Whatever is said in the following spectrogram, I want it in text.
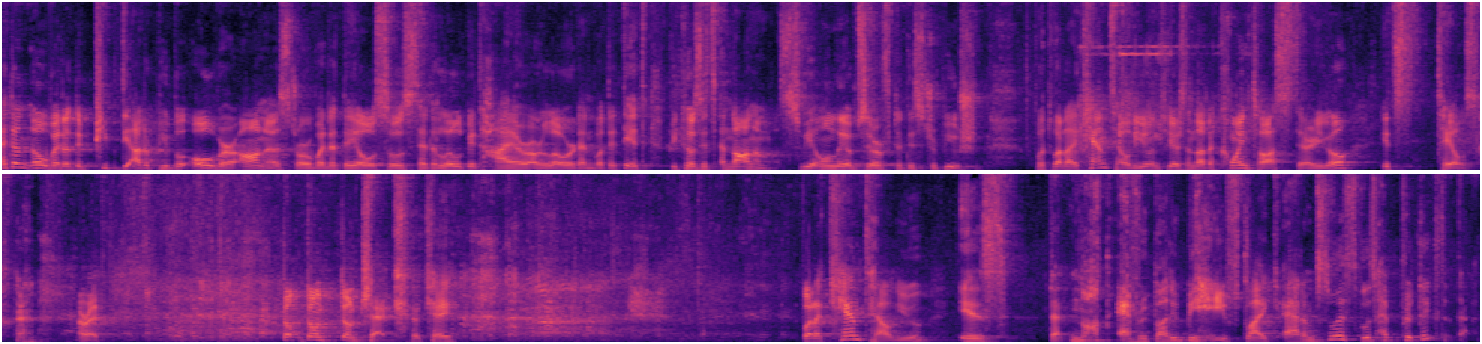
I don't know whether the, the, other people all were honest or whether they also said a little bit higher or lower than what they did because it's anonymous. We only observe the distribution. But what I can tell you, and here's another coin toss, there you go, it's tails. all right. don't, don't, don't check, okay? what I can tell you is that not everybody behaved like Adam Smith would have predicted that.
